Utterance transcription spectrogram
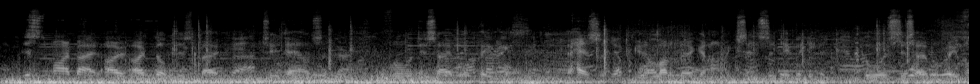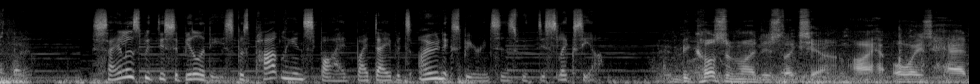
This is my boat. I, I built this boat in 2000 for disabled people. It has you know, a lot of ergonomic sensitivity towards disabled people. Sailors with Disabilities was partly inspired by David's own experiences with dyslexia. Because of my dyslexia, I always had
